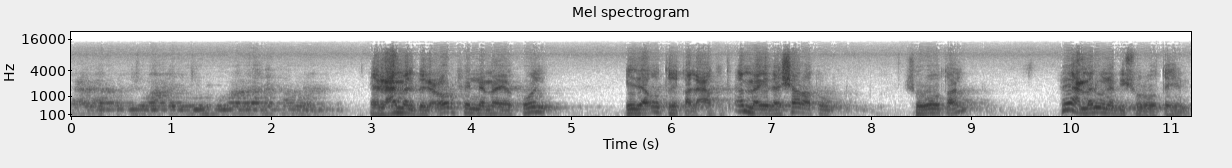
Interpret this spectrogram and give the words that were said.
فعلى كل واحد منهما ما ذكرنا. العمل بالعرف إنما يكون إذا أطلق العقد. أما إذا شرطوا شروطا فيعملون بشروطهم.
